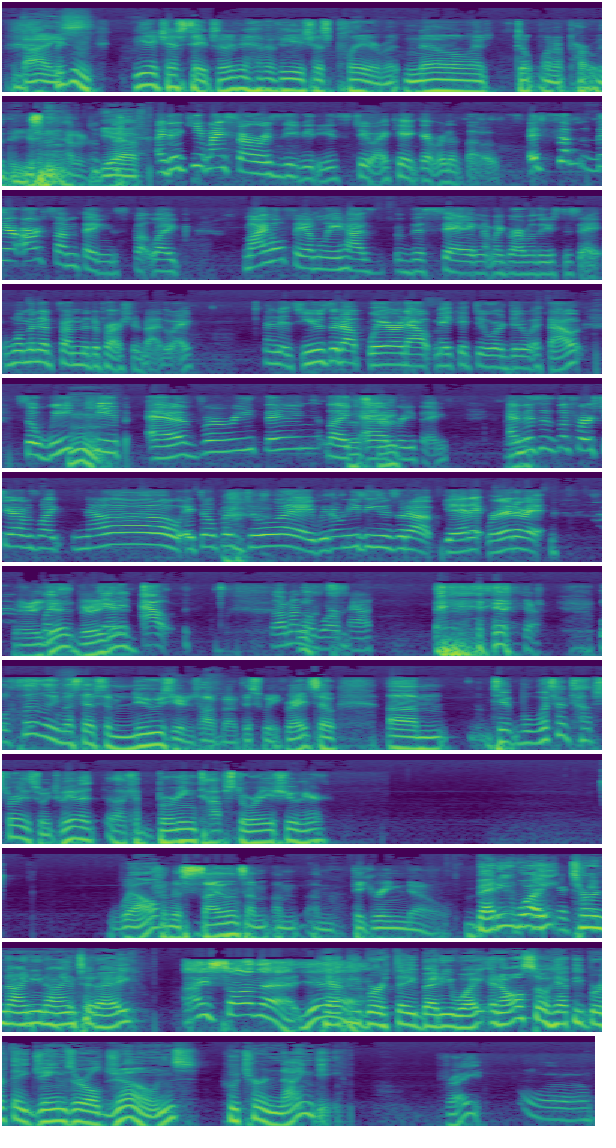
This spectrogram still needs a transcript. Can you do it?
Nice. Even VHS tapes. I don't even have a VHS player, but no, I don't want to part with these. I don't know. Yeah, I did keep my Star Wars DVDs too. I can't get rid of those. It's some, there are some things, but like my whole family has this saying that my grandmother used to say, "Woman of from the Depression," by the way, and it's use it up, wear it out, make it do or do without. So we Hmm. keep everything, like That's good. everything. And Yeah. this is the first year I was like, no, it don't bring joy. we don't need to use it up. Get it rid of it. Very Like, good. Very get good. Get it out. So I'm on Well, the warpath. well, clearly, we must have some news here to talk about this week, right? So, um, Tim, what's our top story this week? Do we have a like a burning top story issue here? Well, From the silence, I'm I'm I'm figuring no. Betty White turned 99 today. I saw that. Yeah. Happy birthday, Betty White. And also happy birthday, James Earl Jones, who turned 90. Right. Ooh.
